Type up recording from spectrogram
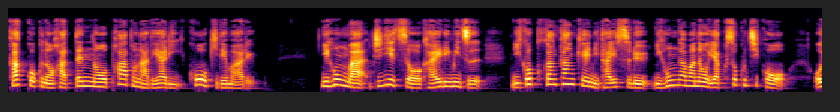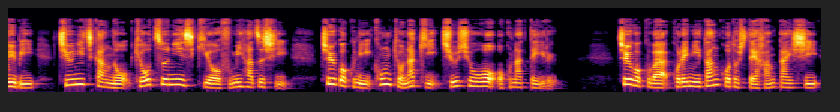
各国の発展のパートナーであり、後期でもある。日本は事実を顧みず、二国間関係に対する日本側の約束事項、及び中日間の共通認識を踏み外し、中国に根拠なき中傷を行っている。中国はこれに断固として反対し、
